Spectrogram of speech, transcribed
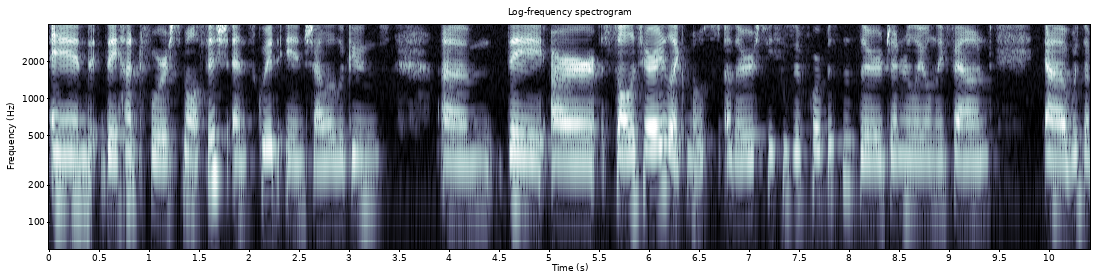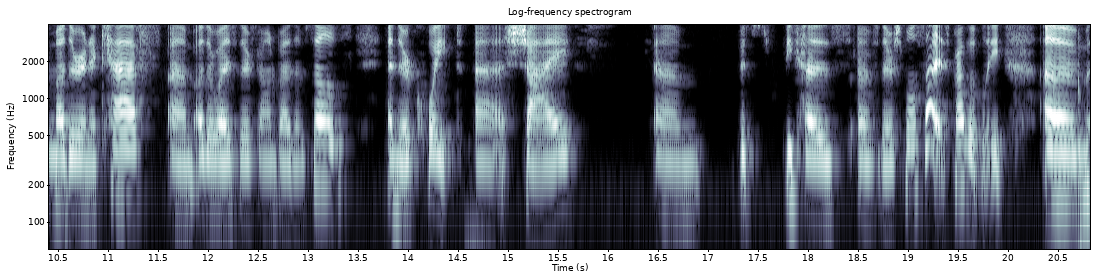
and they hunt for small fish and squid in shallow lagoons. Um, they are solitary, like most other species of porpoises. They're generally only found uh, with a mother and a calf. Um, otherwise, they're found by themselves, and they're quite uh, shy. Um, but because of their small size, probably. Um,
